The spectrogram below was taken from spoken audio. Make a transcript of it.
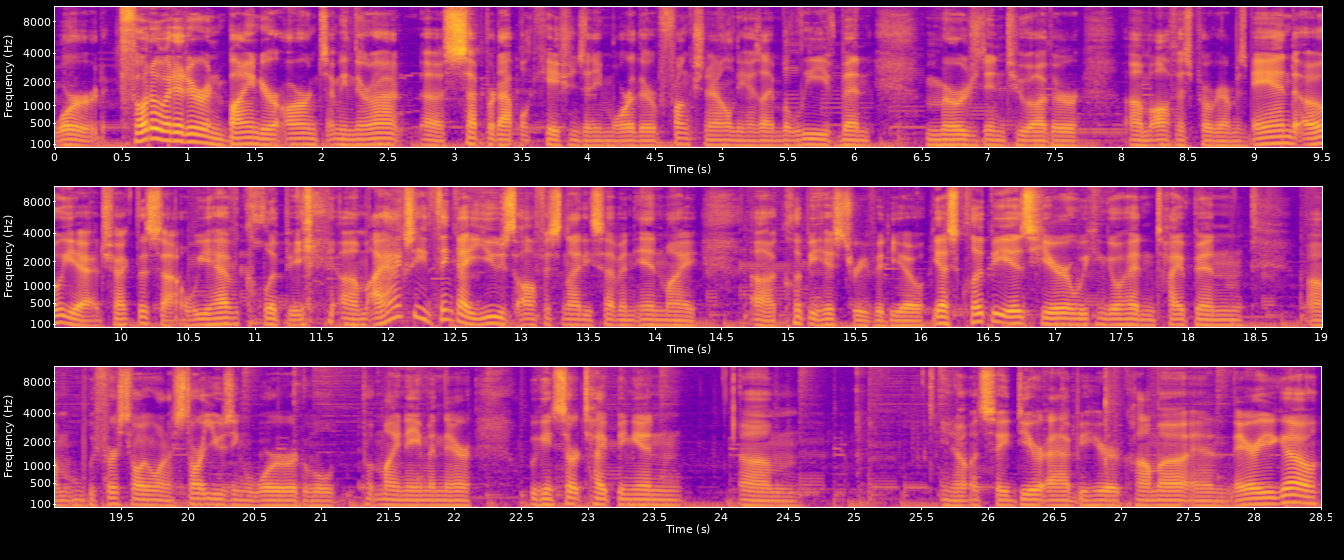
Word. Photo Editor and Binder aren't, I mean, they're not uh, separate applications anymore. Their functionality has, I believe, been merged into other um, Office programs. And, oh yeah, check this out. We have Clippy. Um, I actually think I used Office 97 in my uh, Clippy history video. Yes, Clippy is here. We can go ahead and type in Um, we first of all we want to start using Word. We'll put my name in there. We can start typing in, um, you know, let's say Dear Abby here, comma, and there you go.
